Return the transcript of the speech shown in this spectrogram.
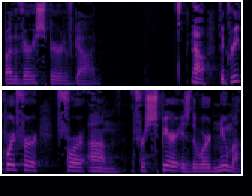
by the very Spirit of God. Now, the Greek word for for um, for spirit is the word pneuma.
